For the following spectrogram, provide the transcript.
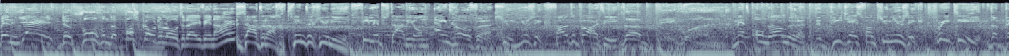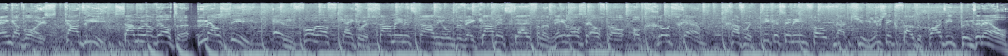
Ben jij de volgende pascode loterijwinnaar? Zaterdag 20 juni, Philips Stadion Eindhoven. Q-Music Foute Party. The big one. Met onder andere de DJ's van Q-Music, 3T, The Banga Boys, K3, Samuel Welte, Mel C. En vooraf kijken we samen in het stadion de WK-wedstrijd van het Nederlandse elftal op groot scherm. Ga voor tickets en info naar qmusicfouteparty.nl.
